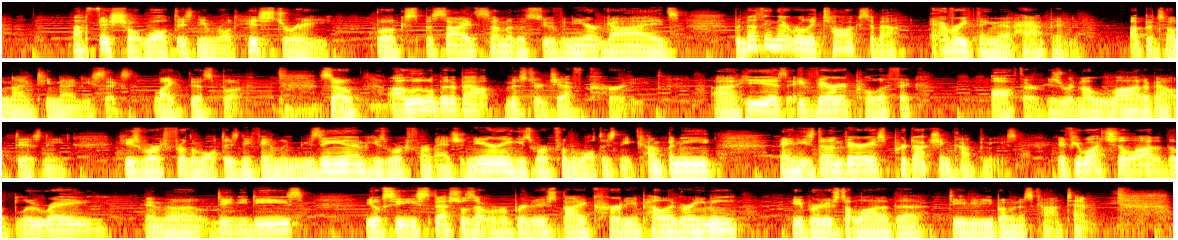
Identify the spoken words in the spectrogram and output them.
official Walt Disney World history books besides some of the souvenir guides, but nothing that really talks about everything that happened up until 1996, like this book. So, a little bit about Mr. Jeff Kurtti. Uh, he is a very prolific author. He's written a lot about Disney. He's worked for the Walt Disney Family Museum, he's worked for Imagineering, he's worked for the Walt Disney Company, and he's done various production companies. If you watch a lot of the Blu ray and the DVDs, you'll see specials that were produced by Kurtti Pellegrini. He produced a lot of the DVD bonus content.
